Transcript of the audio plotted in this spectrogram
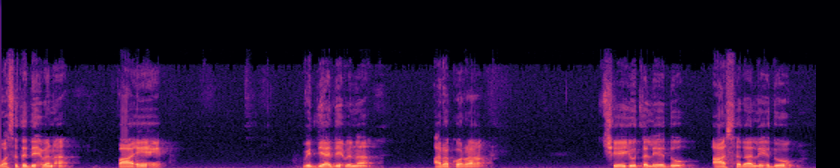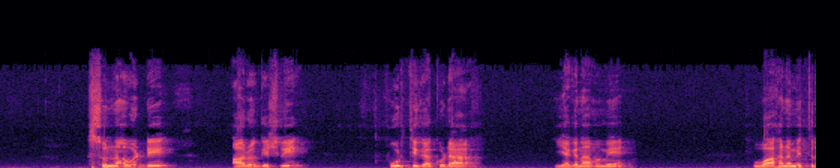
వసతి దీవెన పాయే విద్యాదీవెన అరకొర చేయూత లేదు ఆసరా లేదు. సున్నా వడ్డీ ఆరోగ్యశ్రీ పూర్తిగా కూడా యగనామమే. వాహనమిత్ర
